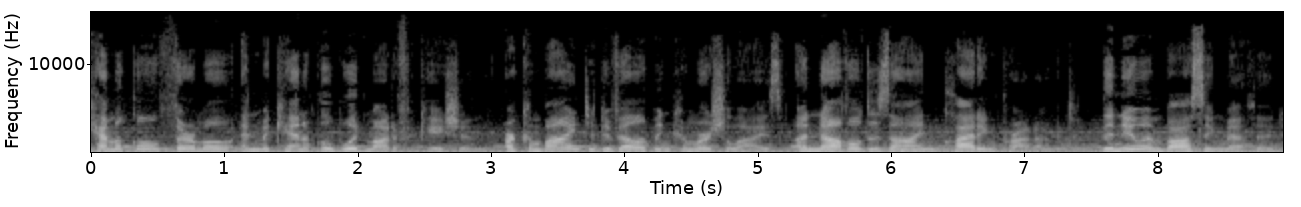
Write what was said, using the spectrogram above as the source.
chemical, thermal, and mechanical wood modification are combined to develop and commercialize a novel design cladding product. The new embossing method,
